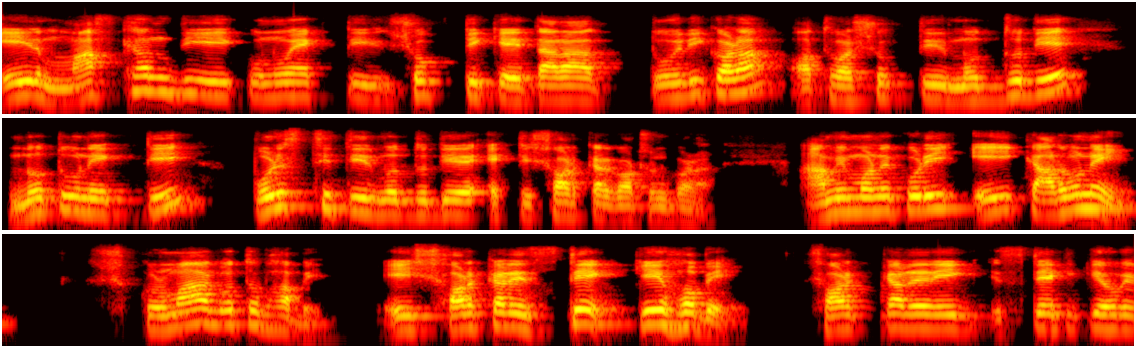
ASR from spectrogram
এর মাঝখান দিয়ে কোনো একটি শক্তিকে তারা তৈরি করা অথবা শক্তির মধ্য দিয়ে নতুন একটি পরিস্থিতির মধ্য দিয়ে একটি সরকার গঠন করা। আমি মনে করি এই কারণেই ক্রমাগতভাবে এই সরকারের স্টেক কে হবে? সরকারের এই স্টেক কে হবে?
